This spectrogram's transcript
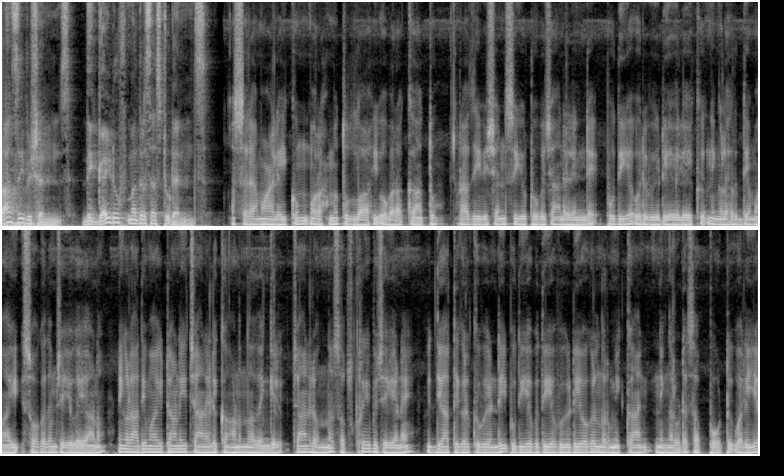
Razi visions the guide of മദ്രസ സ്റ്റുഡൻസ് അസ്സലാമു അലൈക്കും വറഹമത്തല്ലാഹി വബർക്കാത്തു റാസി വിഷൻസ് യൂട്യൂബ് ചാനലിന്റെ പുതിയ ഒരു വീഡിയോയിലേക്ക് നിങ്ങളെ ഹൃദ്യമായി സ്വാഗതം ചെയ്യുകയാണ്. നിങ്ങൾ ആദ്യമായിട്ടാണ് ഈ ചാനൽ കാണുന്നതെങ്കിൽ ചാനൽ ഒന്ന് സബ്സ്ക്രൈബ് ചെയ്യണേ. വിദ്യാർത്ഥികൾക്ക് വേണ്ടി പുതിയ പുതിയ വീഡിയോകൾ നിർമ്മിക്കാൻ നിങ്ങളുടെ സപ്പോർട്ട് വലിയ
